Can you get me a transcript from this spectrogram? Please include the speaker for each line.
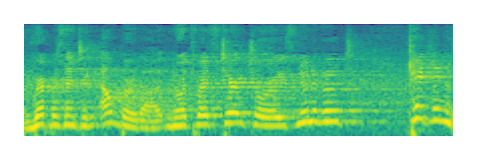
Speaker 1: Representing Alberta, Northwest Territories, Nunavut, Caitlin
